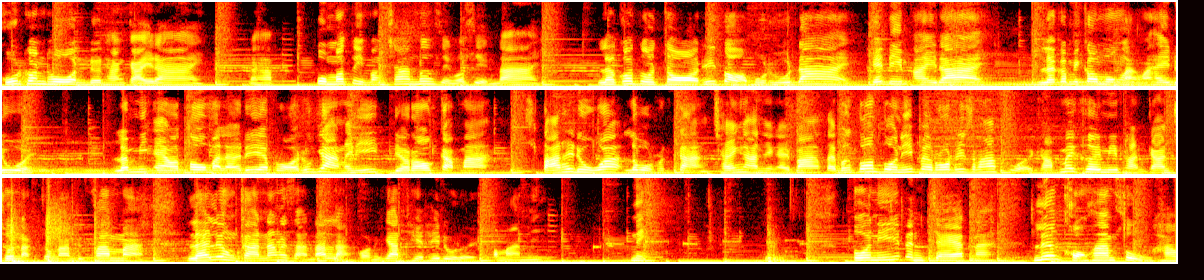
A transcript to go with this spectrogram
คูดคอนโทรลเดินทางไกลได้นะครับ ปุ่มมัลติฟังก์ชันเพิ่มเสียงลดเสียงได้ แล้วก็ตัวจอที่ต่อบลูทูธได้ HDMI ได้ แล้วก็มีกล้องมองหลังมาให้ด้วย แล้วมีแอร์ออโตมาแล้วเรียบร้อยทุกอย่างในนี้ เดี๋ยวเรากลับมาสตาร์ทให้ดูว่าระบบต่างๆใช้งานยังไงบ้าง แต่เบื้องต้นตัวนี้เป็นรถที่สภาพสวยครับ ไม่เคยมีผ่านการชนหนักจมน้ำพลิกคว่ำมา และเรื่องของการนั่งโดยสารด้านหลังขออนุญาตเทสให้ดูเลยประมาณนี้ นี่ ตัวนี้เป็นแจ๊สนะ เรื่องของความสูงเขา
